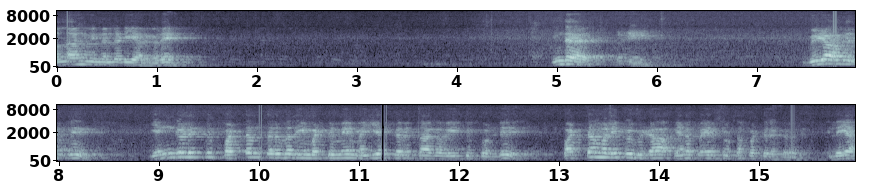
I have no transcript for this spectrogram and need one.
அல்லாஹுவின் நல்லடியார்களே இந்த விழாவிற்கு எங்களுக்கு பட்டம் தருவதை மட்டுமே மைய கருத்தாக வைத்துக்கொண்டு பட்டமளிப்பு விழா என பெயர் சூட்டப்பட்டிருக்கிறது இல்லையா?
